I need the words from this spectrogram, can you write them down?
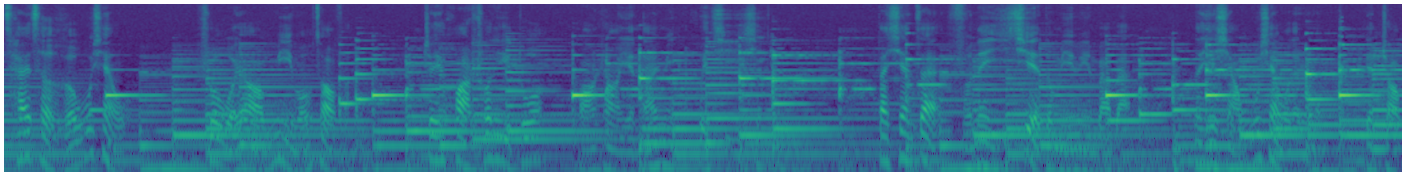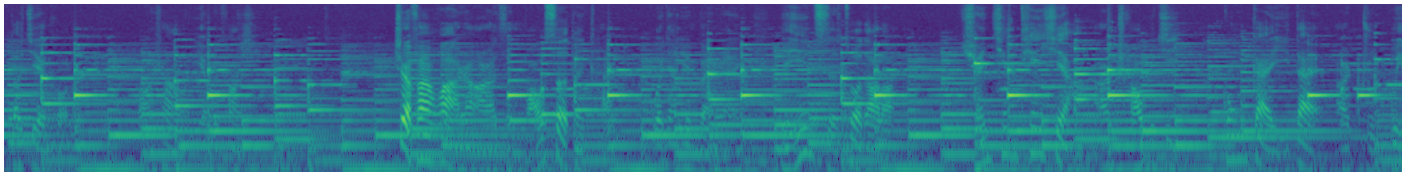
猜测和诬陷我。”说我要密谋造反，这些话说的一多，皇上也难免会起疑心。但现在府内一切都明明白白，那些想诬陷我的人便找不到借口了，皇上也会放心。这番话让儿子茅塞顿开，郭将军本人也因此做到了权倾天下而朝不忌，功盖一代而主不移，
